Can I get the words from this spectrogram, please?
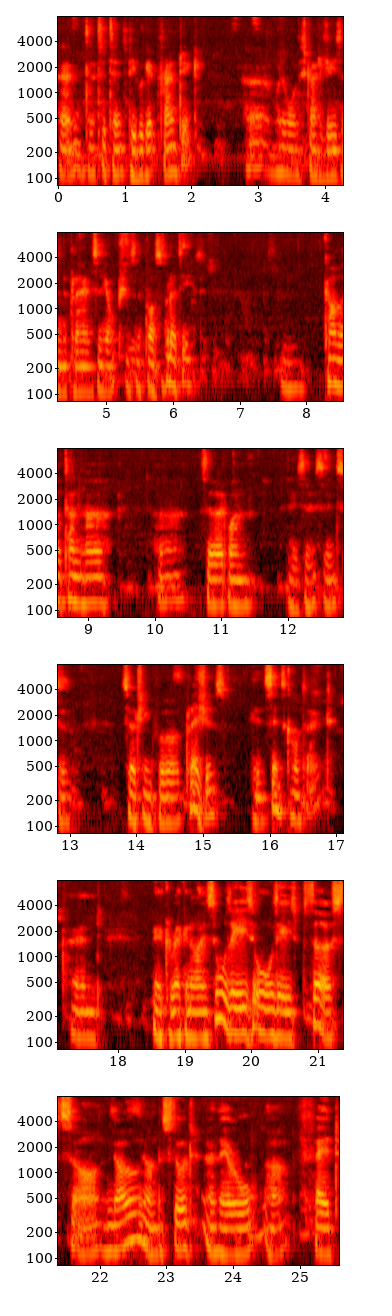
and to tend people get frantic uh, with all the strategies and the plans and the options and the possibilities. Mm. Kama tanha, uh, third one is a sense of searching for pleasures in sense contact, and we can recognize all these all these thirsts are known, understood, and they're all uh, fed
